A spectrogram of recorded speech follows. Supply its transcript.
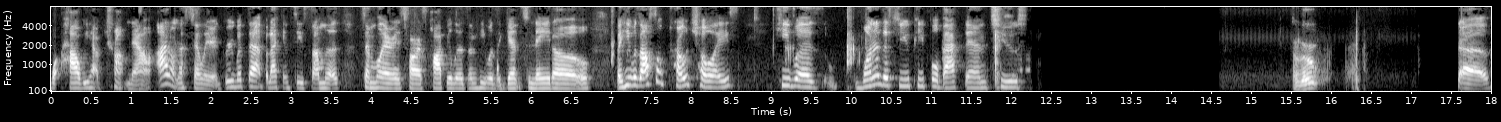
of how we have Trump now. I don't necessarily agree with that, but I can see some of the similarities as far as populism. He was against NATO, but he was also pro-choice. He was one of the few people back then to Hello? of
